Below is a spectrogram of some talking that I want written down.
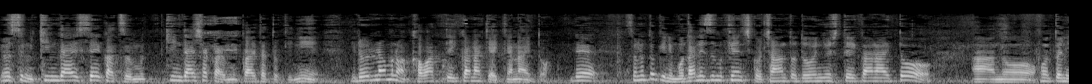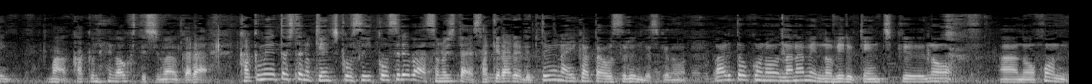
要するに近代生活を近代社会を迎えた時にいろいろなものが変わっていかなきゃいけないと。でその時にモダニズム建築をちゃんと導入していかないとあの本当にまあ、革命が起きてしまうから革命としての建築を遂行すればその事態は避けられるというような言い方をするんですけども割とこの斜めに伸びる建築のあの本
